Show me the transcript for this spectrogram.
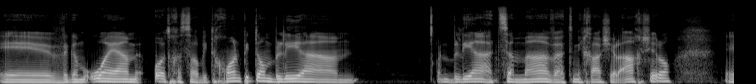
אה, וגם הוא היה מאוד חסר ביטחון פתאום, בלי, ה... בלי העצמה והתמיכה של אח שלו, אה,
